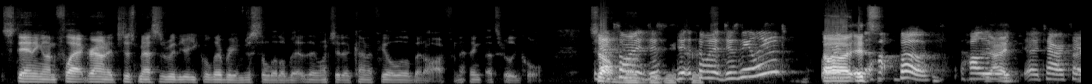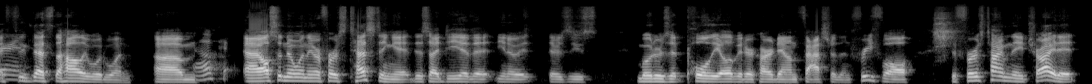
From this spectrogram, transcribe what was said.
standing on flat ground. It just messes with your equilibrium just a little bit. They want you to kind of feel a little bit off, and I think that's really cool. So that's the one at Dis- Disney that's the one at Disneyland. Or Uh, it's- ho- both Hollywood uh, Tower Terror. I think that's the Hollywood one. Um, okay. I also know when they were first testing it, this idea that you know it, there's these motors that pull the elevator car down faster than free fall. The first time they tried it,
